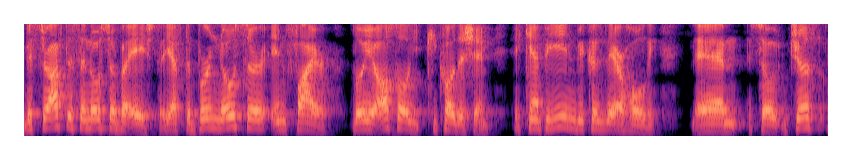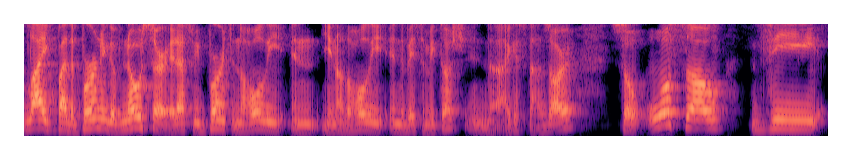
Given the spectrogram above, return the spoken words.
visraftis and noser ba'esh, that you have to burn noser in fire. Lo kikodeshem. It can't be eaten because they are holy. And so just like by the burning of noser, it has to be burnt in the holy, in you know the holy in the Beis Hamikdash, in uh, I guess the Azar. So also the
